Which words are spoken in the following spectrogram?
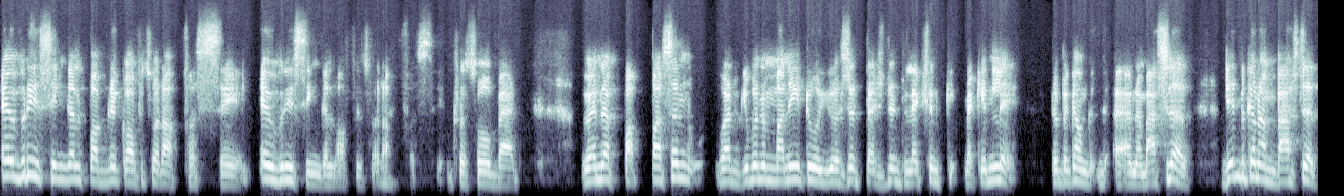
every single public office were up for sale. Every single office were up for sale. It was so bad. When a person who had given money to US president election, McKinley, to become uh, an ambassador, didn't become ambassador,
